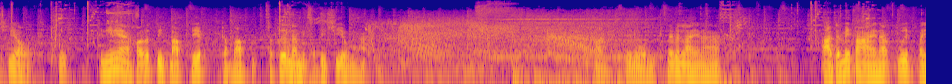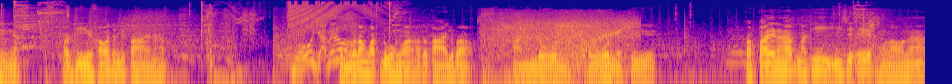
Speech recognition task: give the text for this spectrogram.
เชียล ทีนี้เนี่ยเขาจะติดบัฟเดฟกับบัฟจะเพิร์ดาเมจสเปเชียลนะฮะไม่โดนไม่เป็นไรนะฮะอาจจะไม่ตายนะวืดไปอย่างเงี้ย บางทีเขาก็จะไม่ตายนะครับ ผมก็ต้องวัดดวงว่าเขาจะตายหรือเปล่า อ่ามันโดนโดนโอเคต่อไปนะครับมาที่ e c 8ของเรานะฮะ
